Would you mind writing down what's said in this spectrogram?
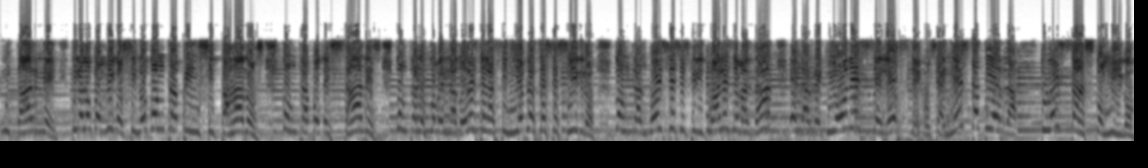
ni carne, dígalo conmigo, sino contra principados, contra potestades, contra los gobernadores de las tinieblas de ese siglo, contra jueces espirituales de maldad en las regiones celestes. O sea, en esta tierra tú estás conmigo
